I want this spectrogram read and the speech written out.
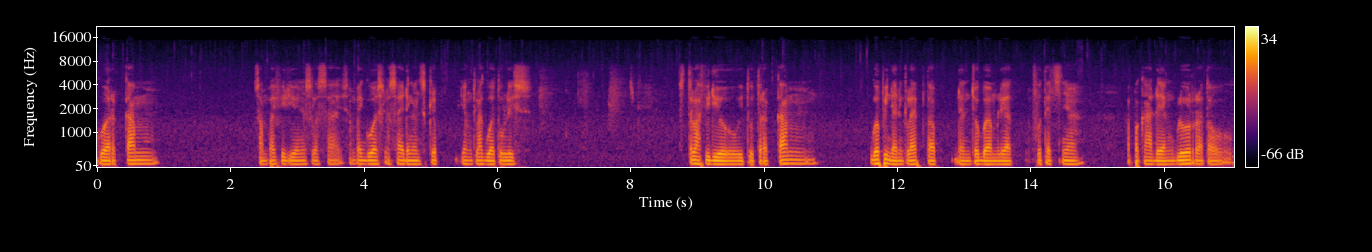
Gue rekam sampai videonya selesai sampai gue selesai dengan skrip yang telah gue tulis. Setelah video itu terekam gue pindahin ke laptop dan coba melihat footage-nya. Apakah ada yang blur atau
